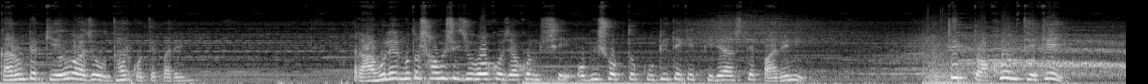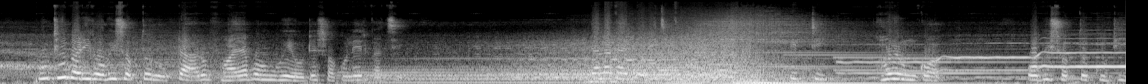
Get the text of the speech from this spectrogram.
কারণটা কেউ আজও উদ্ধার করতে পারেনি। রাহুলের মতো সাহসী যুবকও যখন সেই অভিশপ্ত কুটি থেকে ফিরে আসতে পারেনি, ঠিক তখন থেকেই কুঠি বাড়ির অভিশপ্ত রূপটা আরও ভয়াবহ হয়ে ওঠে সকলের কাছে। একটি ভয়ঙ্কর অভিশপ্ত কুঠি।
